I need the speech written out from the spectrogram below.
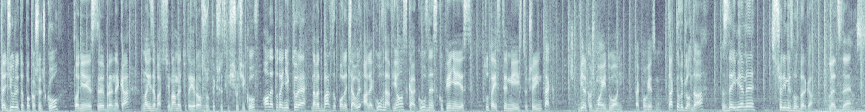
Te dziury to po koszyczku, to nie jest e, breneka. No i zobaczcie, mamy tutaj rozrzut tych wszystkich śrucików. One tutaj niektóre nawet bardzo poleciały, ale główna wiązka, główne skupienie jest tutaj w tym miejscu, czyli tak wielkość mojej dłoni, tak powiedzmy. Tak to wygląda. Zdejmiemy, strzelimy z Mosberga. Let's dance.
